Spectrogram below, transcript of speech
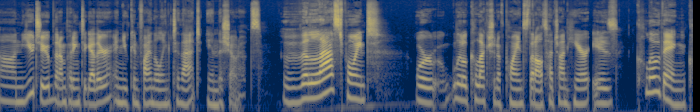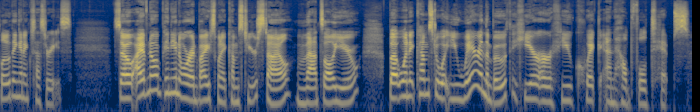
on YouTube that I'm putting together, and you can find the link to that in the show notes. The last point or little collection of points that I'll touch on here is clothing, clothing and accessories. So, I have no opinion or advice when it comes to your style. That's all you. But when it comes to what you wear in the booth, here are a few quick and helpful tips.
